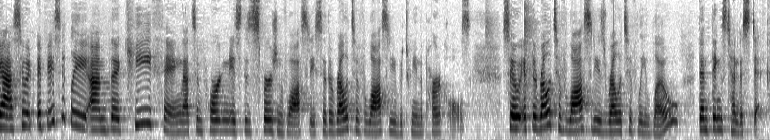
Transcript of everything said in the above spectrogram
Yeah, so it, it basically, um, the key thing that's important is the dispersion velocity, so the relative velocity between the particles. So if the relative velocity is relatively low, then things tend to stick.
